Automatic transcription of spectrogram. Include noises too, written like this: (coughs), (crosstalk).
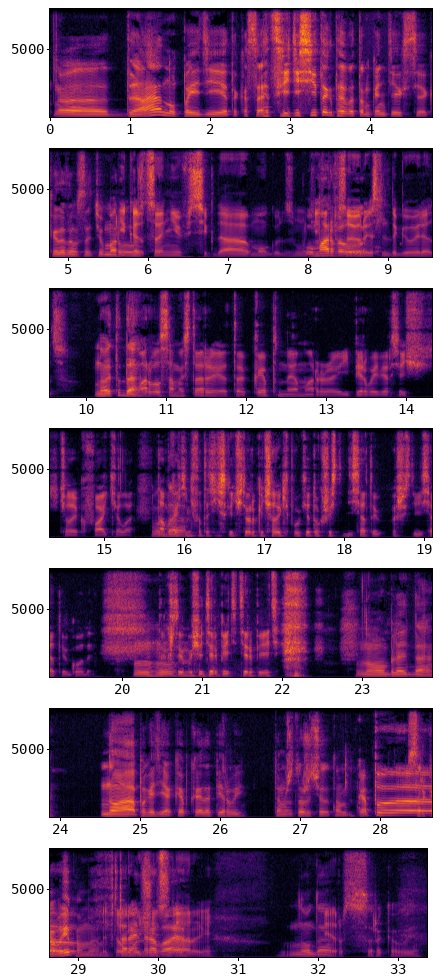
Uh, да, ну, по идее, это касается и DC тогда в этом контексте. Когда там, кстати, у Марвел... Мне кажется, они всегда могут замутить у Marvel... кроссоверы, если договорятся. Ну, это да. Марвел самый старый это Кэп, Немор и первая версия Человека Факела. Вот Там да. какие-нибудь фантастическая четверка Человеки-пауки только 60-е, 60 годы. Угу. Так что им еще терпеть и терпеть. (laughs) Ну, блядь, да. Ну, а погоди, а Кэп когда первый? Там же тоже что-то там... Кэп... 40-е, по-моему? Вторая мировая. Старый. Ну да, 40-е.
